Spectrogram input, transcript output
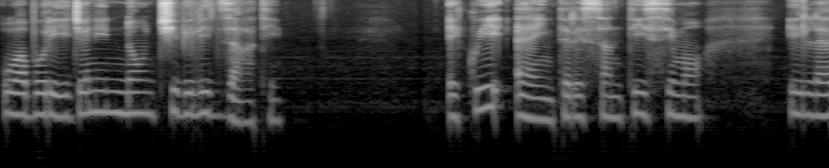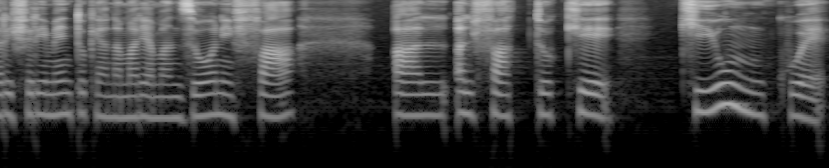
o aborigeni non civilizzati. E qui è interessantissimo il riferimento che Anna Maria Manzoni fa al, al fatto che chiunque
